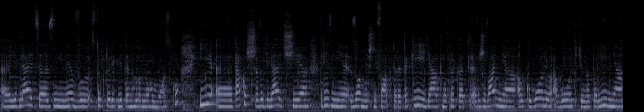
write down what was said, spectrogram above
е, являються зміни в структурі клітин головного мозку, і е, також виділяють ще різні зовнішні фактори, такі як, наприклад, вживання алкоголю або тютюнопаління,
